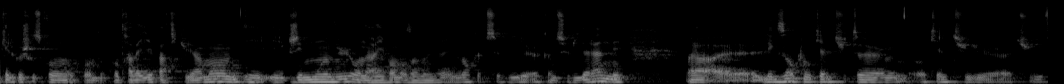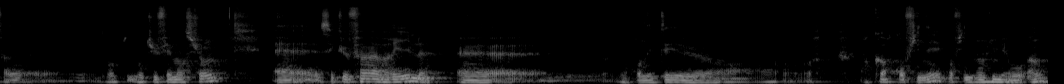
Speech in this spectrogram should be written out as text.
quelque chose qu'on travaillait particulièrement et, que j'ai moins vu en arrivant dans un environnement comme celui d'Alan. Mais l'exemple auquel dont, tu fais mention, euh, c'est que fin avril, euh, donc on était euh, encore confiné, confinement numéro 1.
